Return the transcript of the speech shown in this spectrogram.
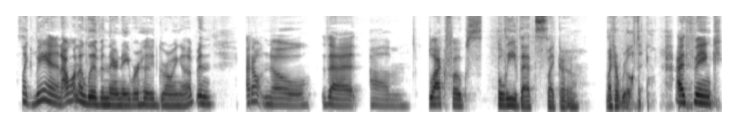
it's like, man, I want to live in their neighborhood growing up. And I don't know that um, black folks believe that's like a like a real thing. I think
